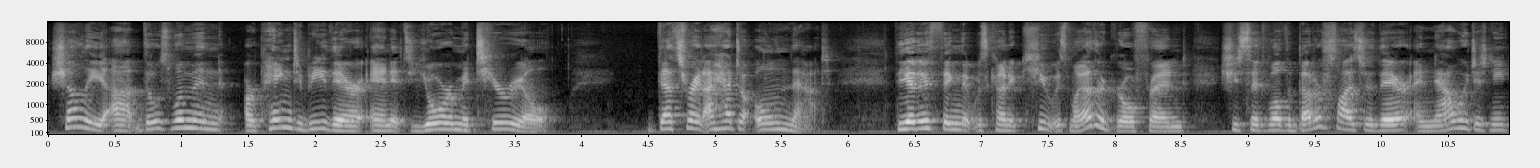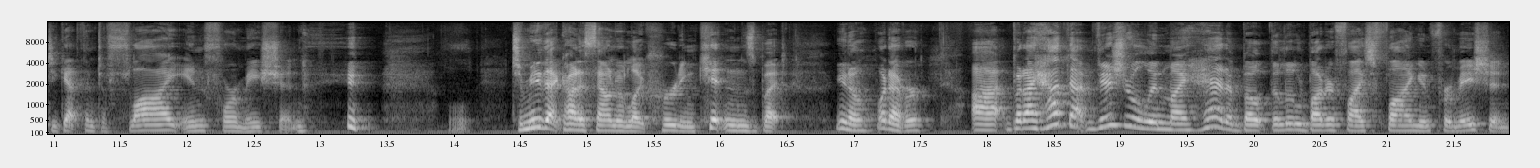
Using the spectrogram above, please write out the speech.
Shelly, uh, those women are paying to be there, and it's your material. That's right. I had to own that. The other thing that was kind of cute was my other girlfriend. She said, "Well, the butterflies are there, and now we just need to get them to fly in formation." to me, that kind of sounded like herding kittens, but you know, whatever. Uh, but I had that visual in my head about the little butterflies flying in formation.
